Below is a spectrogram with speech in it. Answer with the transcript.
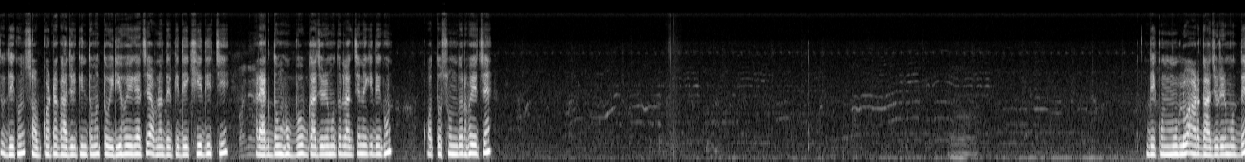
তো দেখুন, সব কটা গাজর কিন্তু আমার তৈরি হয়ে গেছে, আপনাদেরকে দেখিয়ে দিচ্ছি। আর একদম হুবহুব গাজরের মতো লাগছে নাকি দেখুন, কত সুন্দর হয়েছে। দেখুন, মূলো আর গাজরের মধ্যে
